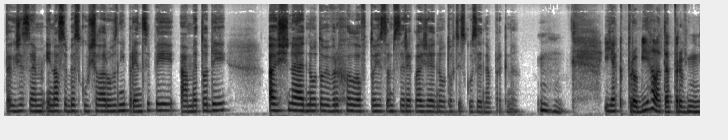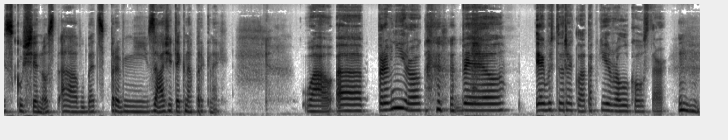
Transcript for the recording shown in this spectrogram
Takže jsem i na sebe zkoušela různé principy a metody, až najednou to vyvrcholilo v to, že jsem si řekla, že jednou to chci zkusit na prkne. Mm-hmm. Jak probíhala ta první zkušenost a vůbec první zážitek na prknech? Wow, uh, první rok byl, jak bych to řekla, takový roller coaster. Mm-hmm.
